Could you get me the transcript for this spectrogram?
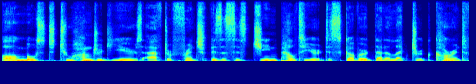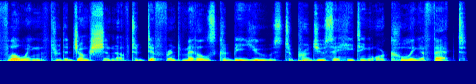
Almost 200 years after French physicist Jean Peltier discovered that electric current flowing through the junction of two different metals could be used to produce a heating or cooling effect,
